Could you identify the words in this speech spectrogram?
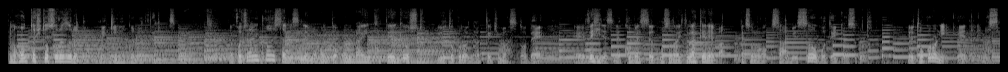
まあ、本当人それぞれの、ね、金額になってきます。こちらに関してはですね、もう本当オンライン家庭教師というところになってきますので、えー、ぜひですね、個別でご相談いただければ、そのサービスをご提供するというところになります。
